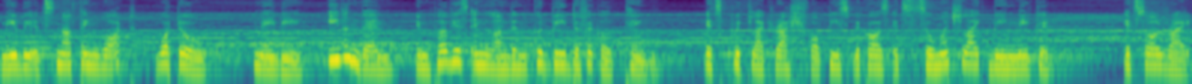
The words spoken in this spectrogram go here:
Maybe it's nothing what? What oh? Maybe. Even then, impervious in London could be difficult thing. It's quick like rush for peace because it's so much like being naked. It's all right.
